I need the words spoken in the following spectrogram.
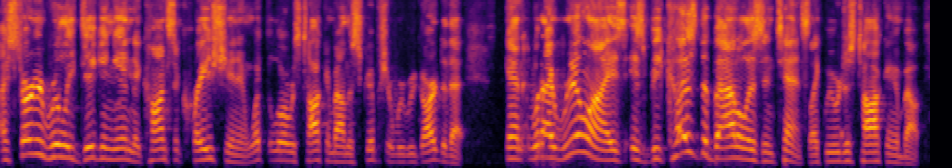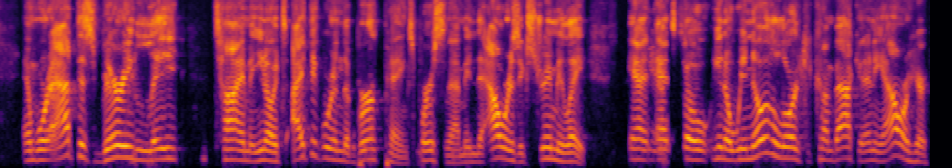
I started really digging into consecration and what the Lord was talking about in the scripture with regard to that. And what I realize is because the battle is intense, like we were just talking about, and we're at this very late time, and you know, it's I think we're in the birth pangs personally. I mean, the hour is extremely late. And, Yeah. and so, you know, we know the Lord could come back at any hour here.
